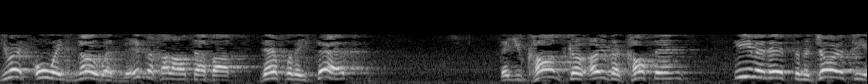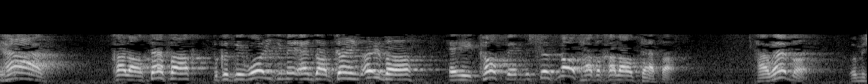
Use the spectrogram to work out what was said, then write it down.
you won't always know whether there is a Chalal Tefach, therefore they said that you can't go over coffins even if the majority have halal tefach, because we're worried you may end up going over a coffin which does not have a halal tefach. However. Since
